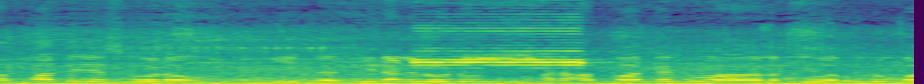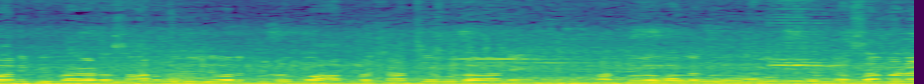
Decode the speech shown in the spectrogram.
ఆత్మహత్య చేసుకోవడం ఈ తీరని లోటు ఆయన ఆత్మహత్యకు వాళ్ళ కుటుంబానికి ప్రగాఢ సానుభూతి వాళ్ళ కుటుంబం ఆత్మశాంతి కూడాలని వాళ్ళకు నర్సంపేట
